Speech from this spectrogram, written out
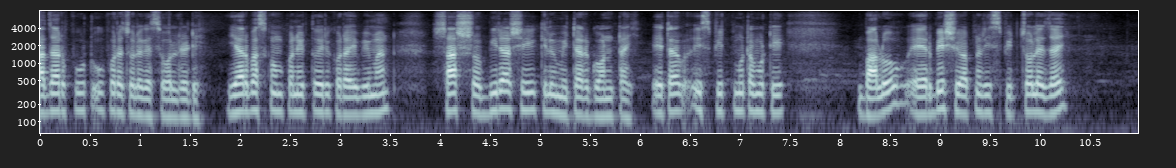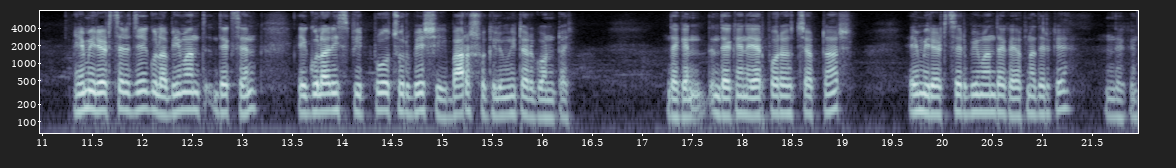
হাজার ফুট উপরে চলে গেছে অলরেডি এয়ারবাস কোম্পানির তৈরি করা এই বিমান সাতশো বিরাশি কিলোমিটার ঘন্টায়। এটা স্পিড মোটামুটি ভালো, এর বেশিও আপনার স্পিড চলে যায়। এমিরেটসের যেগুলা বিমান দেখছেন, এগুলার স্পিড প্রচুর বেশি, বারোশো কিলোমিটার ঘন্টায়। দেখেন দেখেন, এরপরে হচ্ছে আপনার এমিরেটসের বিমান দেখায় আপনাদেরকে। দেখেন,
